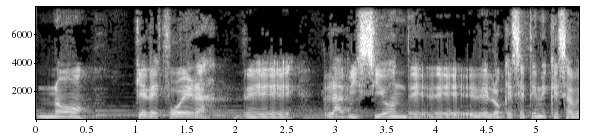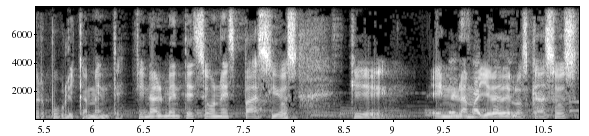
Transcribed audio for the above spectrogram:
no quede fuera de la visión de, de lo que se tiene que saber públicamente. Finalmente son espacios que en la mayoría de los casos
